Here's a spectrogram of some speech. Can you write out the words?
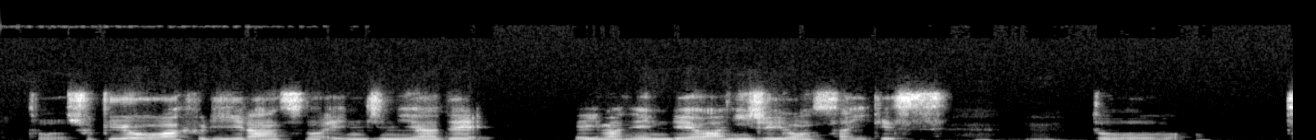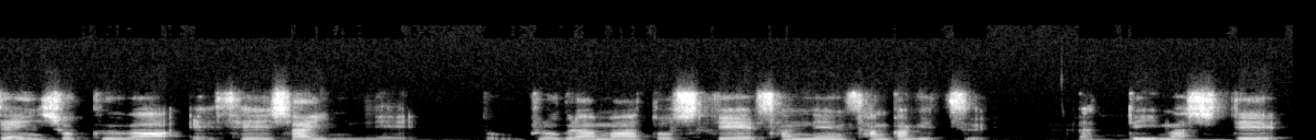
えっと職業はフリーランスのエンジニアで、え今年齢は24歳です。うんえっと、前職はえ正社員で、えっとプログラマーとして3年3ヶ月やっていまして、えっと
